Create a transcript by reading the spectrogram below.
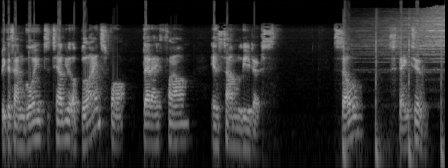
because I'm going to tell you a blind spot that I found in some leaders. So, stay tuned.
